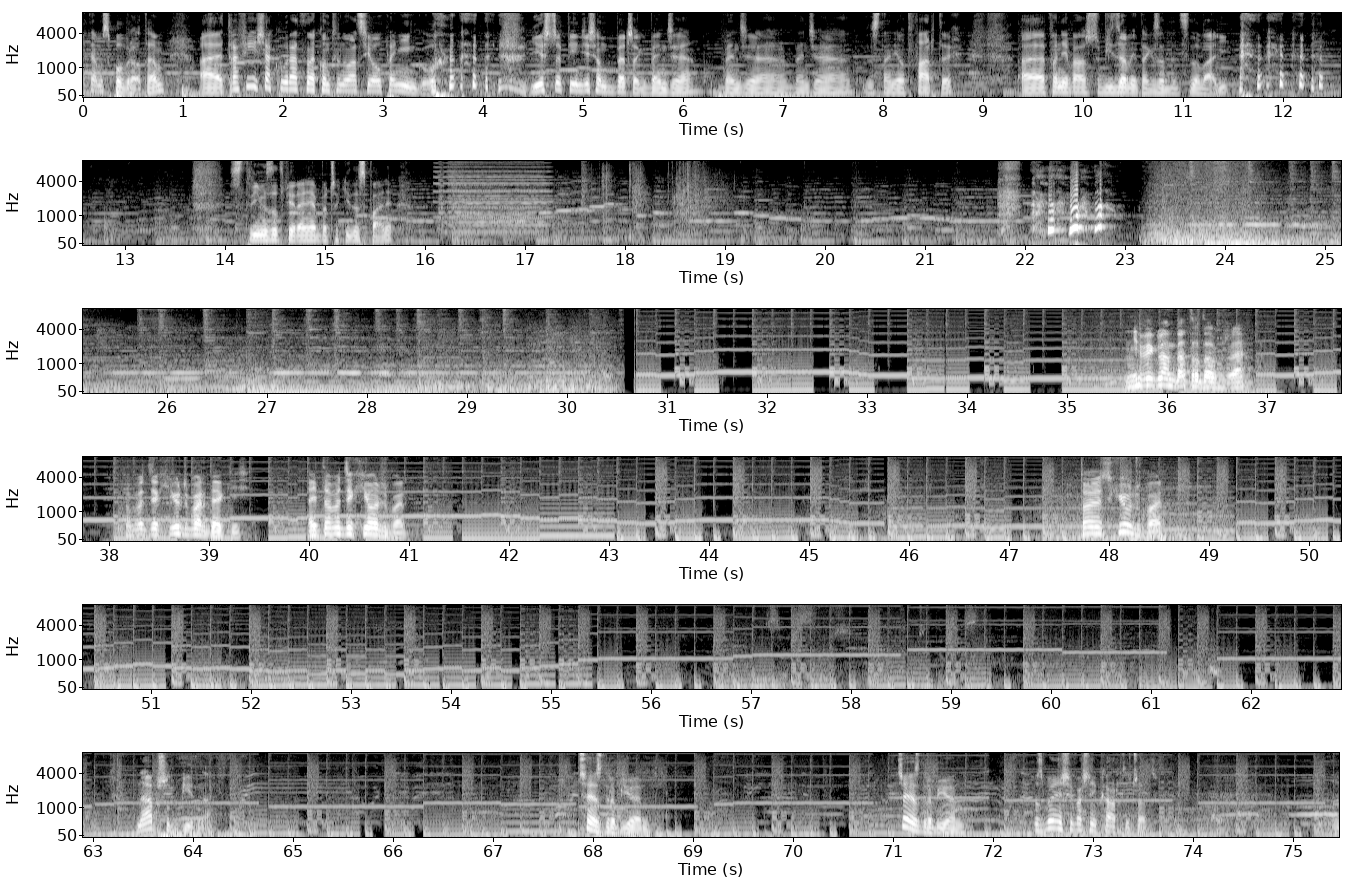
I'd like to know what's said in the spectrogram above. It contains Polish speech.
witam z powrotem. E, trafiłeś akurat na kontynuację openingu. Jeszcze 50 beczek będzie, będzie, będzie, zostanie otwartych, e, ponieważ widzowie tak zadecydowali. Stream z otwierania beczek i do spania. Nie wygląda to dobrze. To będzie huge bird jakiś. Ej, to będzie huge bird. To jest huge bird. Naprzód Birna. Co ja zrobić? Co ja zrobiłem? Pozbyłem się właśnie karty, czat.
